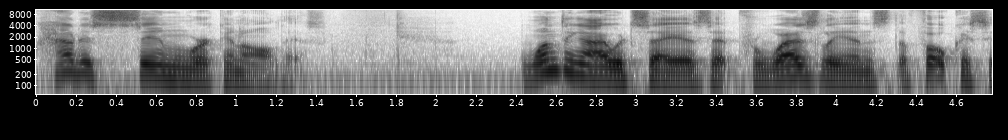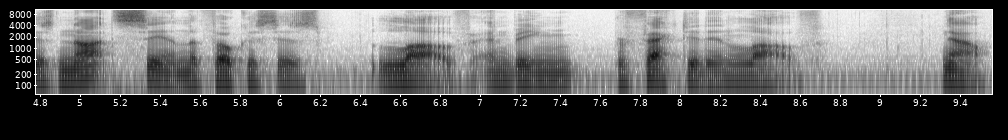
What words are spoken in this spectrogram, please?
How does sin work in all this? One thing I would say is that for Wesleyans, the focus is not sin, the focus is love and being perfected in love. Now,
